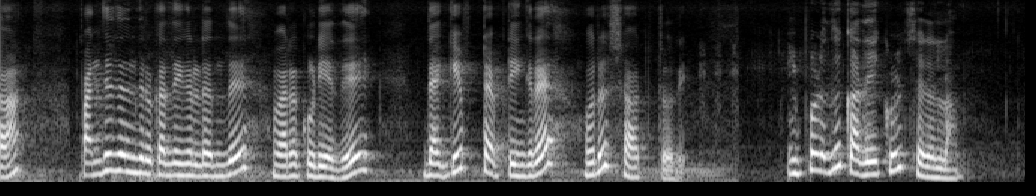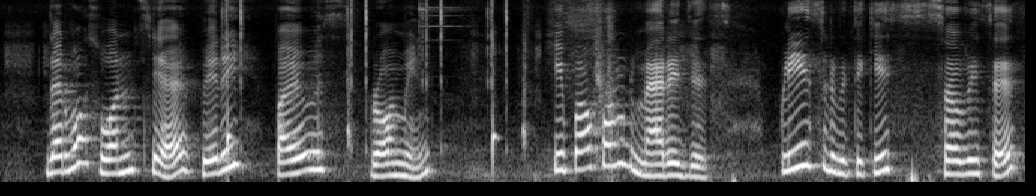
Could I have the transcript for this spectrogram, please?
தான் பஞ்சதந்திர கதைகள்லேருந்து வரக்கூடியது. த கிஃப்ட் அப்படிங்கிற ஒரு ஷார்ட் ஸ்டோரி இப்பொழுது கதைக்குள் செல்லலாம். There was once a very pious Roman he performed marriages pleased with his services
